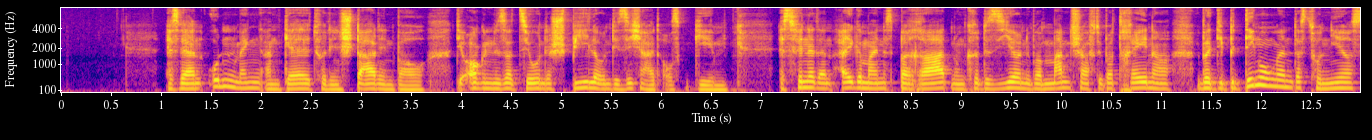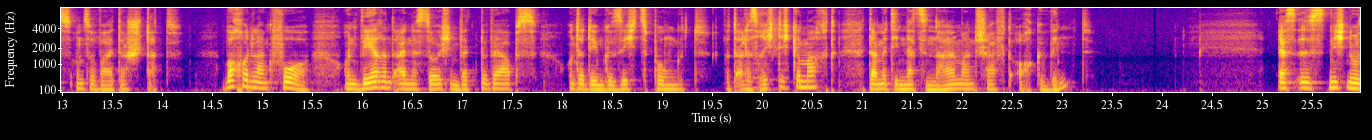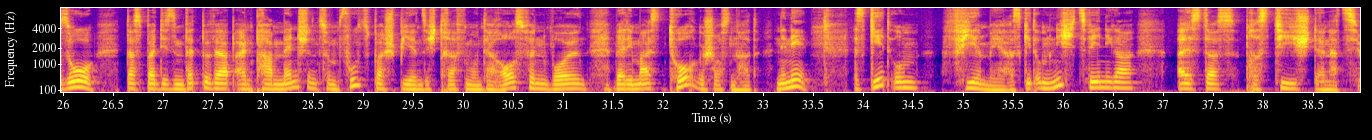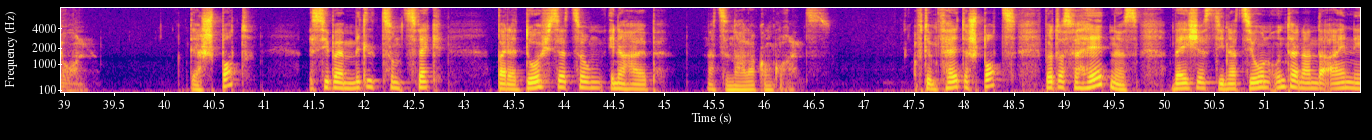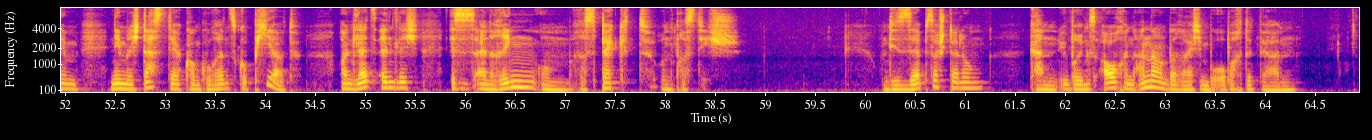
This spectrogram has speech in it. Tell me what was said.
Es werden Unmengen an Geld für den Stadienbau, die Organisation der Spiele und die Sicherheit ausgegeben. Es findet ein allgemeines Beraten und Kritisieren über Mannschaft, über Trainer, über die Bedingungen des Turniers und so weiter statt. Wochenlang vor und während eines solchen Wettbewerbs unter dem Gesichtspunkt, wird alles richtig gemacht, damit die Nationalmannschaft auch gewinnt? Es ist nicht nur so, dass bei diesem Wettbewerb ein paar Menschen zum Fußballspielen sich treffen und herausfinden wollen, wer die meisten Tore geschossen hat. Nee, nee, es geht um viel mehr. Es geht um nichts weniger als das Prestige der Nation. Der Sport ist hierbei Mittel zum Zweck bei der Durchsetzung innerhalb nationaler Konkurrenz. Auf dem Feld des Sports wird das Verhältnis, welches die Nationen untereinander einnehmen, nämlich das der Konkurrenz kopiert und letztendlich ist es ein Ringen um Respekt und Prestige. Und diese Selbstdarstellung kann übrigens auch in anderen Bereichen beobachtet werden.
